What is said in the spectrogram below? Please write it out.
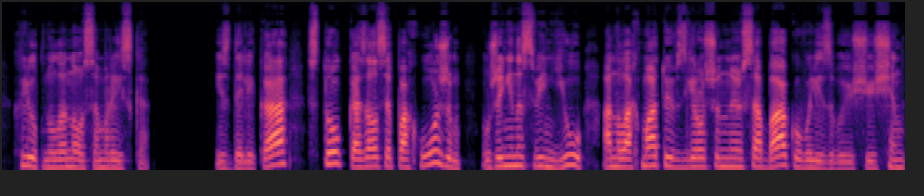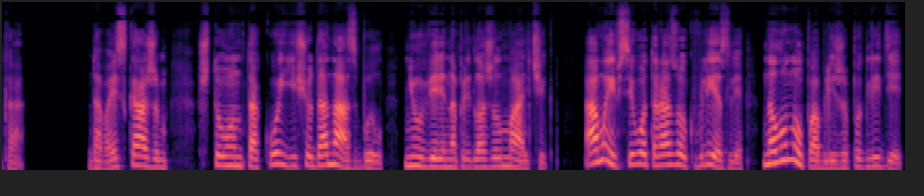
— хлюпнула носом рыска. Издалека сток казался похожим уже не на свинью, а на лохматую взъерошенную собаку, вылизывающую щенка. «Давай скажем, что он такой еще до нас был», — неуверенно предложил мальчик. «А мы всего-то разок влезли, на луну поближе поглядеть».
